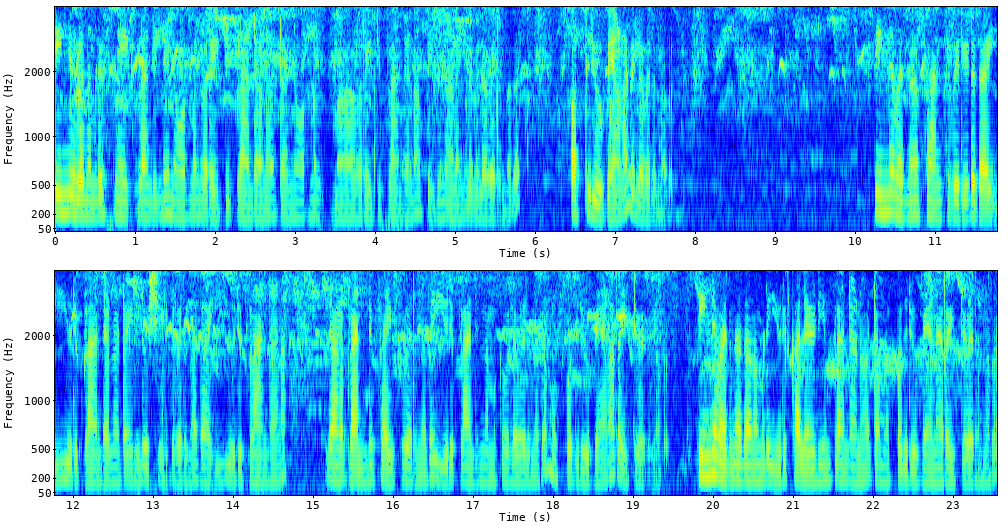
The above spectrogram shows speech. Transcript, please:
പിന്നെയുള്ളത് നമ്മുടെ സ്നേക്ക് പ്ലാന്റിന്റെ നോർമൽ വെറൈറ്റി പ്ലാന്റ് ആണ് കേട്ടോ. നോർമൽ വെറൈറ്റി പ്ലാന്റ് ആണ്. അപ്പോൾ ഇതിനാണെങ്കിൽ വില വരുന്നത് പത്ത് രൂപയാണ് വില വരുന്നത്. പിന്നെ വരുന്നത് സാൻസവേരിയുടെ ഇതാ ഈ ഒരു പ്ലാന്റാണ് കേട്ടോ. യെല്ലോ ഷെയ്ഡ് വരുന്നത് ഈ ഒരു പ്ലാന്റ് ആണ്. ഇതാണ് പ്ലാന്റിന്റെ സൈസ് വരുന്നത്. ഈ ഒരു പ്ലാന്റിന് നമുക്ക് വില വരുന്നത് മുപ്പത് രൂപയാണ് റേറ്റ് വരുന്നത്. പിന്നെ വരുന്നത് നമ്മുടെ ഈ ഒരു കലേഡിയം പ്ലാന്റ് ആണ് കേട്ടോ. മുപ്പത് രൂപയാണ് റേറ്റ് വരുന്നത്.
